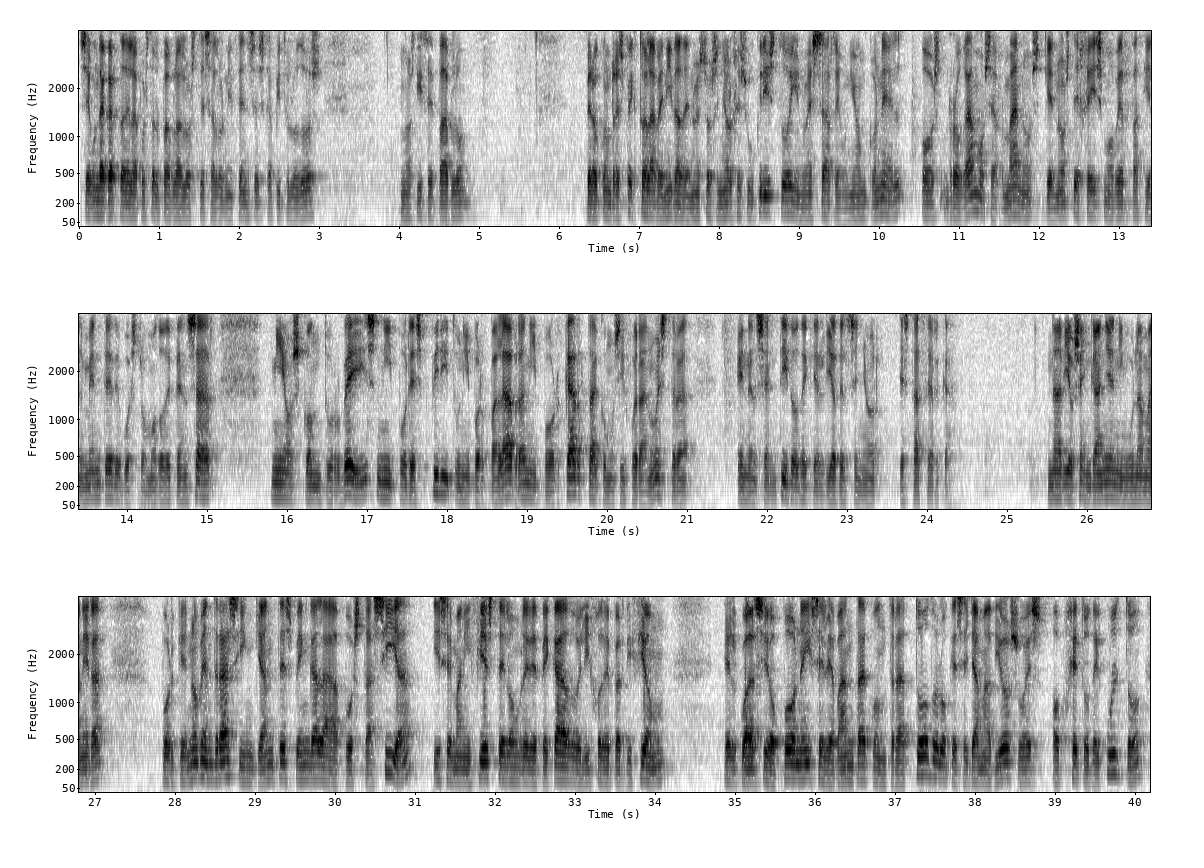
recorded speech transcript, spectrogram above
Segunda carta del apóstol Pablo a los tesalonicenses, capítulo 2, nos dice Pablo, pero con respecto a la venida de nuestro Señor Jesucristo y nuestra reunión con Él, os rogamos, hermanos, que no os dejéis mover fácilmente de vuestro modo de pensar, ni os conturbéis ni por espíritu, ni por palabra, ni por carta, como si fuera nuestra, en el sentido de que el día del Señor está cerca. Nadie os engañe en ninguna manera, porque no vendrá sin que antes venga la apostasía y se manifieste el hombre de pecado, el hijo de perdición, el cual se opone y se levanta contra todo lo que se llama Dios o es objeto de culto,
